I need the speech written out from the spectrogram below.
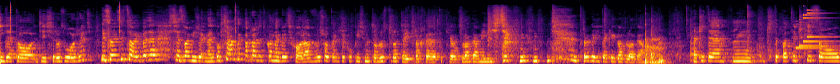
idę to gdzieś rozłożyć. I słuchajcie co, i będę się z wami żegnać, bo chciałam tak naprawdę tylko nagrać hola. Wyszło tak, że kupiliśmy to lustro, to i trochę takiego vloga mieliście. trochę i takiego vloga. A czy te, mm, czy te patyczki są...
